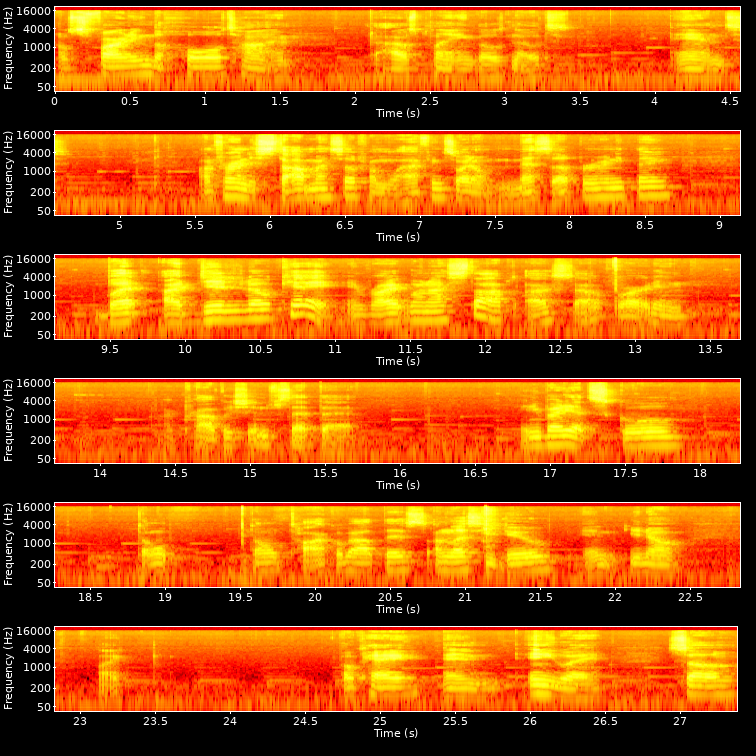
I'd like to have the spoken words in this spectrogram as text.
I was farting the whole time that I was playing those notes. And I'm trying to stop myself from laughing so I don't mess up or anything. But I did it okay. And right when I stopped, I stopped farting. I probably shouldn't have said that. Anybody at school, don't don't talk about this unless you do and you know like okay and anyway so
